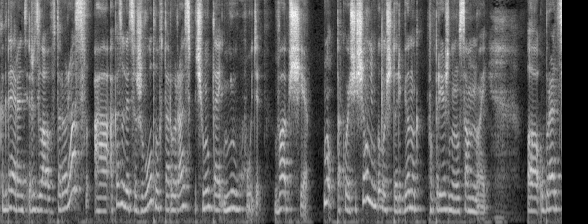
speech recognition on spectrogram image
когда я родила во второй раз, а оказывается, живот во второй раз почему-то не уходит вообще. Ну, такое ощущение было, что ребенок по-прежнему со мной. А убрать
